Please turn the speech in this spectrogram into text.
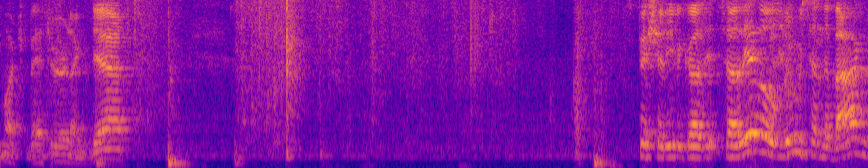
much better like that. Especially because it's a little loose in the bag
